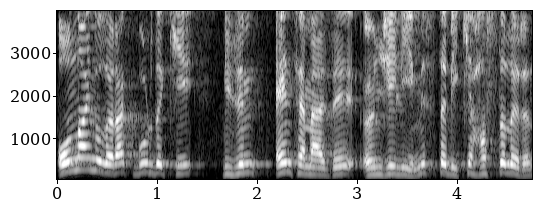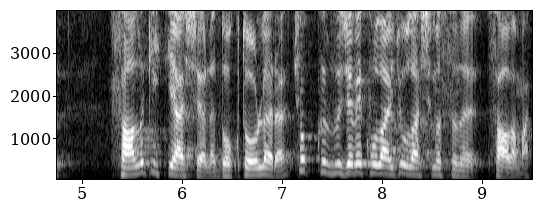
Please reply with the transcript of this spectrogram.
Online olarak buradaki bizim en temelde önceliğimiz tabii ki hastaların sağlık ihtiyaçlarına, doktorlara çok hızlıca ve kolayca ulaşmasını sağlamak.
